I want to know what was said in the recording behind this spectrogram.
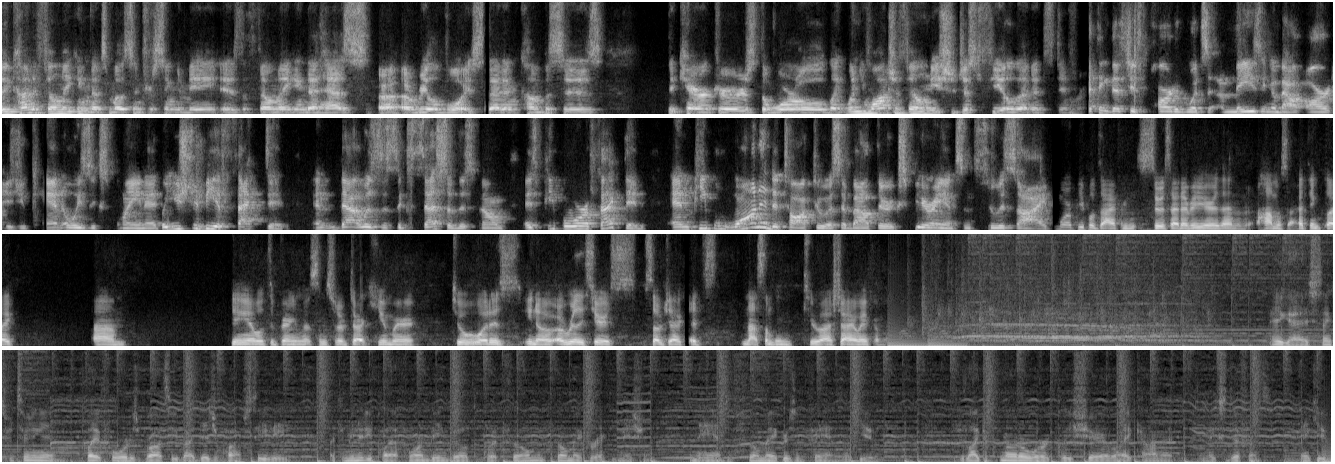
The kind of filmmaking that's most interesting to me is the filmmaking that has a, a real voice that encompasses the characters, the world. Like when you watch a film, you should just feel that it's different. I think that's just part of what's amazing about art is you can't always explain it, but you should be affected. And that was the success of this film is people were affected and people wanted to talk to us about their experience in suicide. More people die from suicide every year than homicide. I think like um, being able to bring some sort of dark humor to what is you know a really serious subject. It's not something to uh, shy away from. Hey guys, thanks for tuning in. Play It Forward is brought to you by Digipops TV, a community platform being built to put film and filmmaker recognition in the hands of filmmakers and fans like you. If you'd like to promote our work, please share, like, comment. It makes a difference. Thank you.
